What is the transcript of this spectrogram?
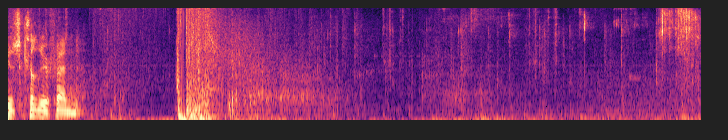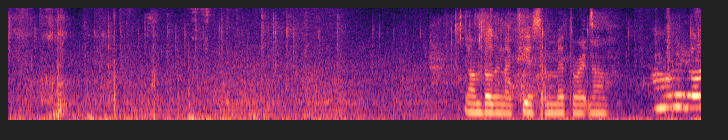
You just killed your friend. Yeah, I'm building like TSM myth right now. I'm gonna go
